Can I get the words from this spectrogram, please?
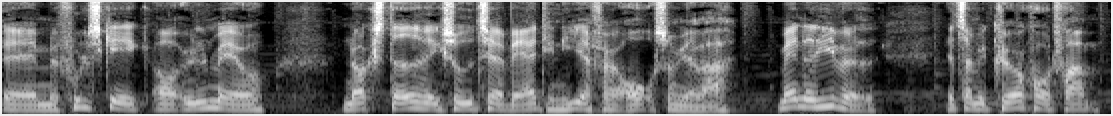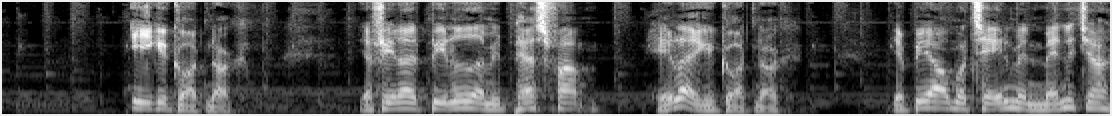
øh, med fuld skæg og ølmave nok stadigvæk så ud til at være de 49 år, som jeg var. Men alligevel, jeg tager mit kørekort frem, ikke godt nok. Jeg finder et billede af mit pas frem. Heller ikke godt nok. Jeg beder om at tale med en manager,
